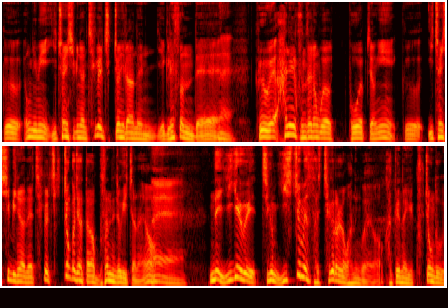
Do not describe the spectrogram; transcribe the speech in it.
그 형님이 2012년 체결 직전이라는 얘기를 했었는데 네. 그왜 한일 군사정보 보호협정이 그 2012년에 체결 직전까지 갔다가 무산된 적이 있잖아요. 네. 근데 이게 왜 지금 이 시점에서 다시 체결하려고 하는 거예요? 가뜩이나 이 국정도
